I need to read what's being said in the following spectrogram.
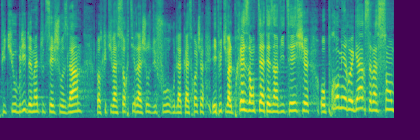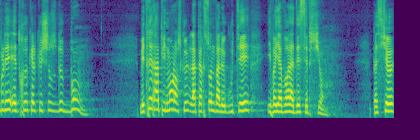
puis tu oublies de mettre toutes ces choses-là lorsque tu vas sortir la chose du four ou de la casserole, et puis tu vas le présenter à tes invités. Au premier regard, ça va sembler être quelque chose de bon. Mais très rapidement, lorsque la personne va le goûter, il va y avoir la déception. Parce qu'il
